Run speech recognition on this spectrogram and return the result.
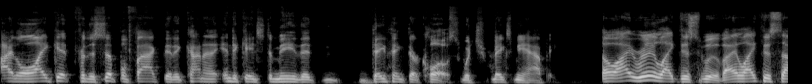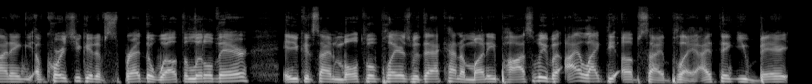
I like it for the simple fact that it kind of indicates to me that they think they're close, which makes me happy. Oh, I really like this move. I like this signing. Of course, you could have spread the wealth a little there, and you could sign multiple players with that kind of money, possibly. But I like the upside play. I think you bear,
